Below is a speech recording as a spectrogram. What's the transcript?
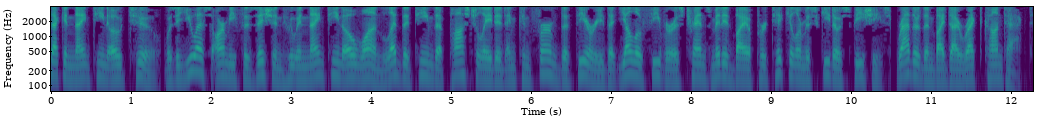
1902, was a U.S. Army physician who in 1901 led the team that postulated and confirmed the theory that yellow fever is transmitted by a particular mosquito species, rather than by direct contact.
